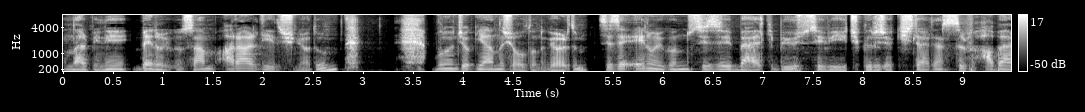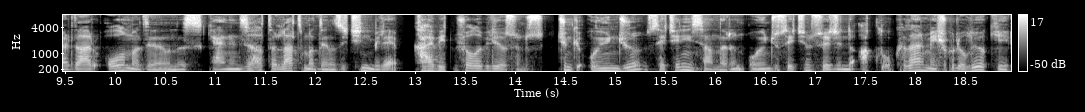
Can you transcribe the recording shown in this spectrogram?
onlar beni ben uygunsam arar diye düşünüyordum. Bunun çok yanlış olduğunu gördüm. Size en uygun, sizi belki bir üst seviyeye çıkaracak işlerden sırf haberdar olmadığınız, kendinizi hatırlatmadığınız için bile kaybetmiş olabiliyorsunuz. Çünkü oyuncu seçen insanların oyuncu seçim sürecinde aklı o kadar meşgul oluyor ki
